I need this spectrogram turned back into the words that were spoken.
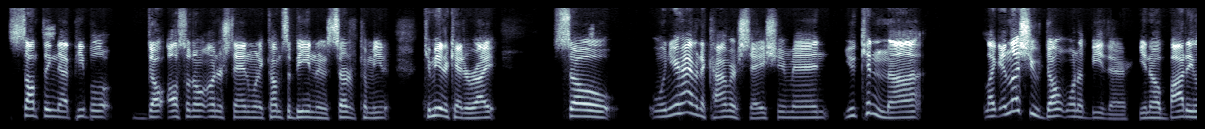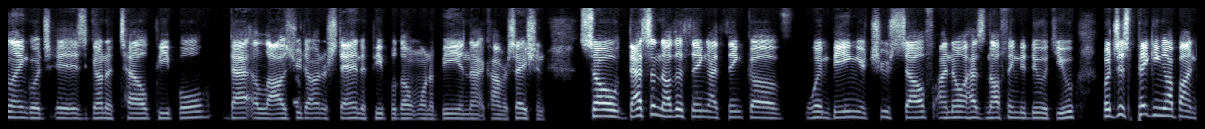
something that people don't also don't understand when it comes to being an assertive commu- communicator right? So when you're having a conversation man you cannot like unless you don't want to be there you know body language is going to tell people that allows you to understand if people don't want to be in that conversation. So that's another thing i think of when being your true self i know it has nothing to do with you but just picking up on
